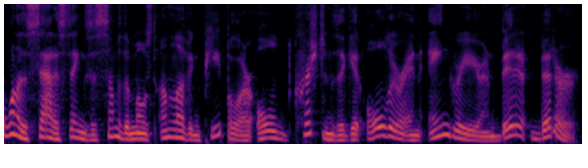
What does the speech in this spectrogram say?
one of the saddest things is some of the most unloving people are old Christians that get older and angrier and bitter,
